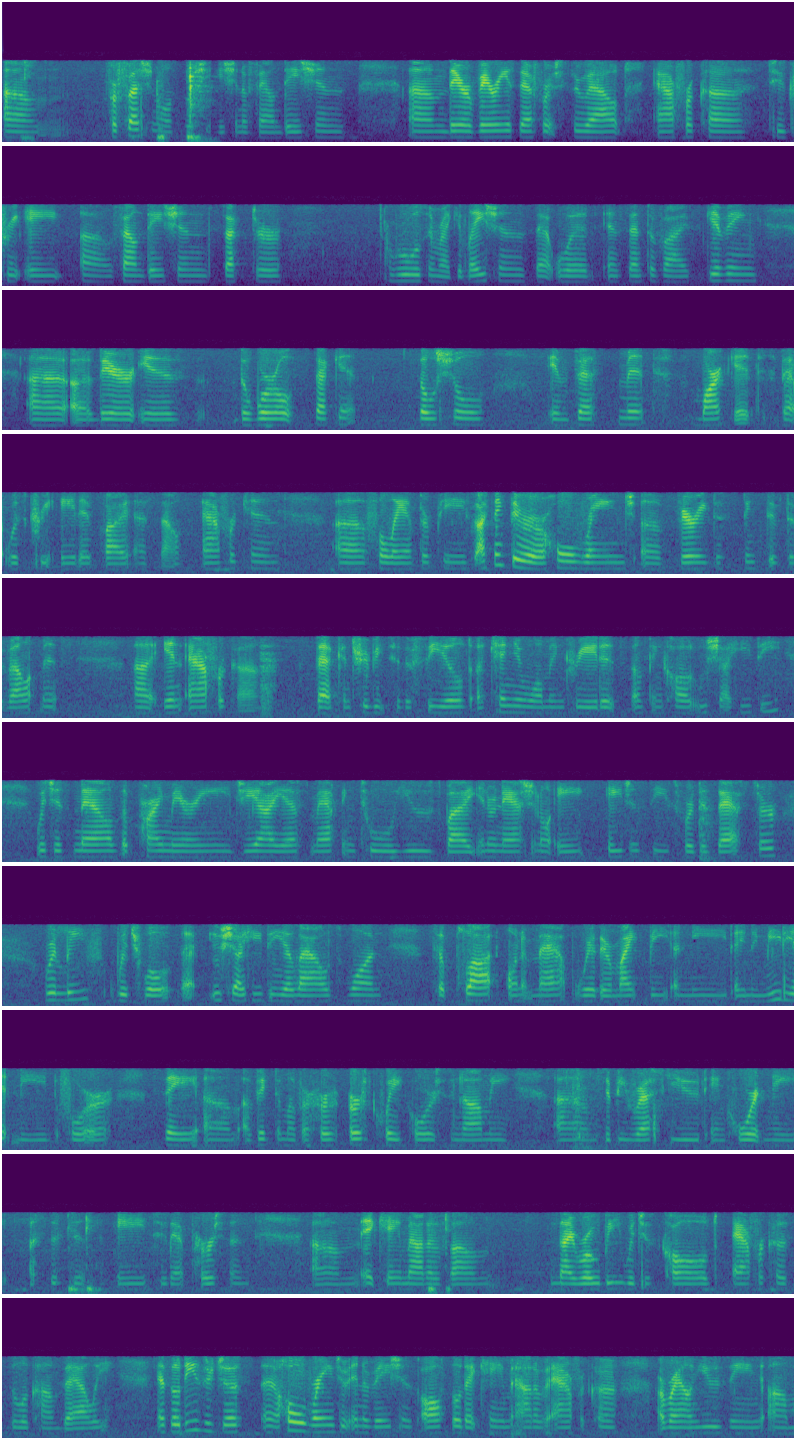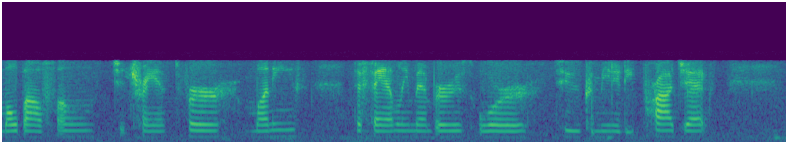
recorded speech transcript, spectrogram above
um, professional association of foundations. Um, there are various efforts throughout Africa to create uh, foundation sector rules and regulations that would incentivize giving. Uh, uh, there is the world's second social investment market that was created by a South African uh, philanthropy. So I think there are a whole range of very distinctive developments uh, in Africa that contribute to the field. A Kenyan woman created something called Ushahidi, which is now the primary GIS mapping tool used by international agencies for disaster relief, which will uh, Ushahidi allows one to plot on a map where there might be a need, an immediate need for, say, um, a victim of a earthquake or tsunami um, to be rescued and coordinate assistance aid to that person. Um, it came out of um, Nairobi, which is called Africa's Silicon Valley. And so these are just a whole range of innovations also that came out of Africa around using um, mobile phones to transfer monies to family members or to community projects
